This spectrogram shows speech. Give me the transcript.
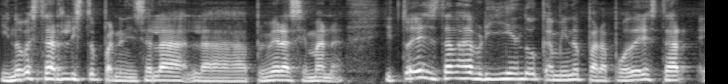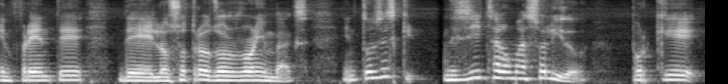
y no va a estar listo para iniciar la, la, primera semana. Y todavía se estaba abriendo camino para poder estar enfrente de los otros dos running backs. Entonces necesita algo más sólido. Porque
